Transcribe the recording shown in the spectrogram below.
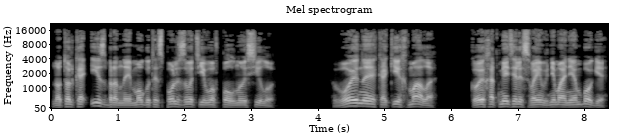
но только избранные могут использовать его в полную силу. Воины, каких мало, коих отметили своим вниманием боги.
